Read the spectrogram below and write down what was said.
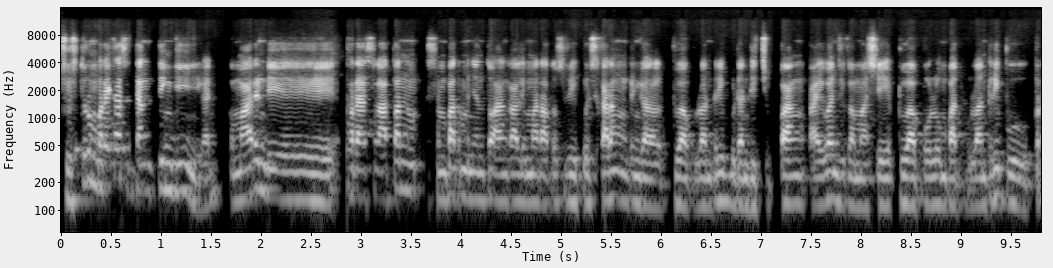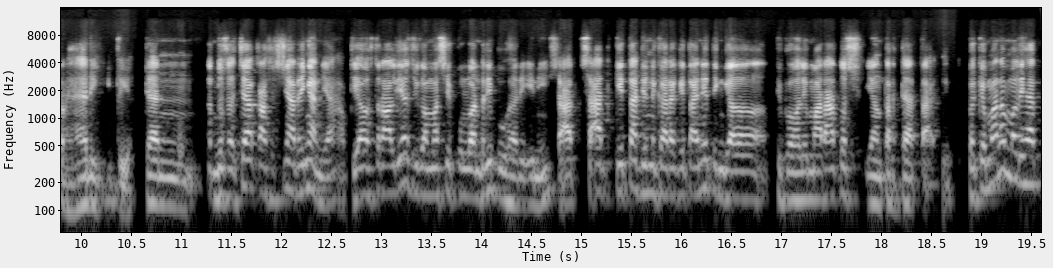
justru mereka sedang tinggi kan. Kemarin di Korea Selatan sempat menyentuh angka 500 ribu, sekarang tinggal 20-an ribu dan di Jepang, Taiwan juga masih 20-40-an ribu per hari gitu ya. Dan tentu saja kasusnya ringan ya. Di Australia juga masih puluhan ribu hari ini. Saat saat kita di negara kita ini tinggal di bawah 500 yang terdata. Gitu. Bagaimana melihat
